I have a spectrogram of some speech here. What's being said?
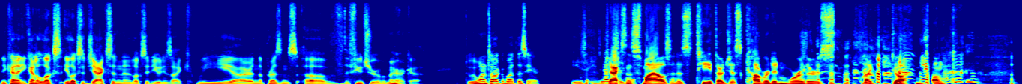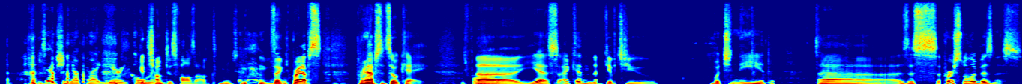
He kind of he kind of looks he looks at Jackson and looks at you and he's like, "We are in the presence of the future of America. Do we want to talk about this here?" He's, he's Jackson got- smiles and his teeth are just covered in Werther's like gu- gunk. He's actually got that Gary A Coleman. chunk just falls out. He's- He's like, "Perhaps, perhaps it's okay. he's full of- Uh, yes, I can give you what you need. Uh, is this personal or business?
